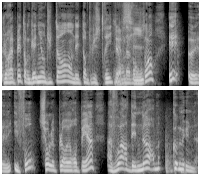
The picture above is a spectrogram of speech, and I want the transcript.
Je le répète, en gagnant du temps, en étant plus strict, et en avançant. Et euh, il faut, sur le plan européen, avoir des normes communes.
